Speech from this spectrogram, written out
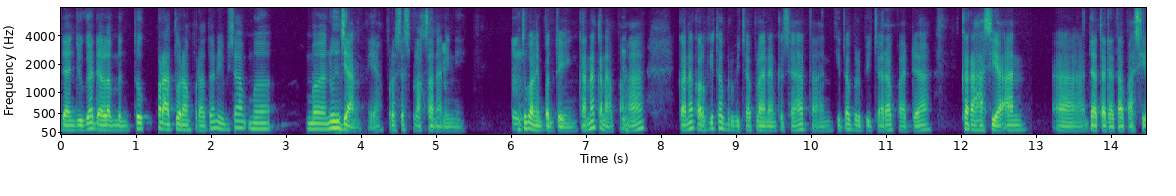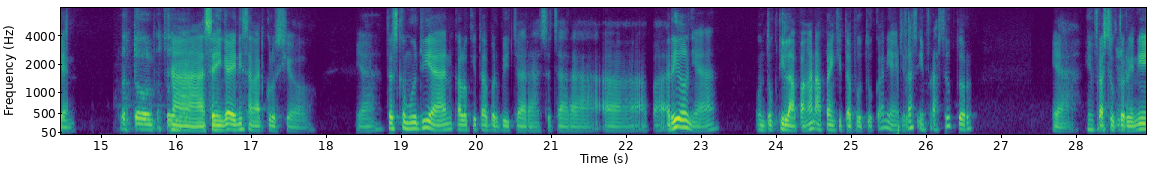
dan juga dalam bentuk peraturan-peraturan yang bisa me, menunjang ya proses pelaksanaan ini. Hmm. Itu paling penting. Karena kenapa? Hmm. Karena kalau kita berbicara pelayanan kesehatan, kita berbicara pada kerahasiaan uh, data-data pasien. Betul, betul. Nah, sehingga ini sangat krusial. Ya. Terus kemudian kalau kita berbicara secara uh, apa realnya untuk di lapangan apa yang kita butuhkan yang jelas infrastruktur Ya, infrastruktur hmm. ini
